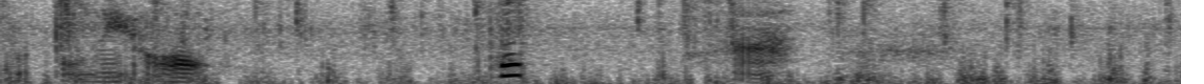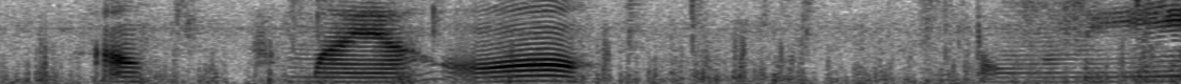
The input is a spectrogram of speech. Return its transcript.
ปลดตรงนี้ออก ปุ๊บ อะ เอาทำไมอะ อ๋อ ตรงนี้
